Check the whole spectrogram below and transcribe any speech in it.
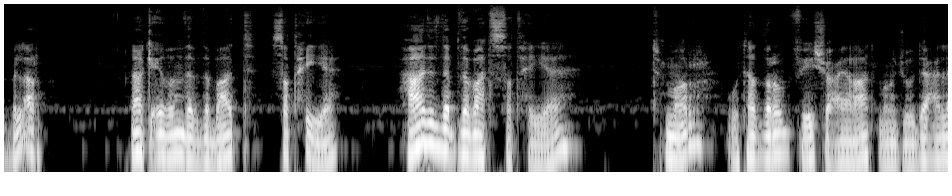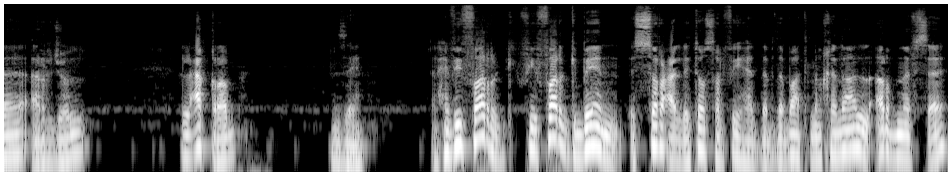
بالأرض. هناك أيضا ذبذبات سطحية. هذه الذبذبات السطحية تمر وتضرب في شعيرات موجودة على أرجل العقرب. زين. الحين في فرق في فرق بين السرعة اللي توصل فيها الذبذبات من خلال الأرض نفسها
